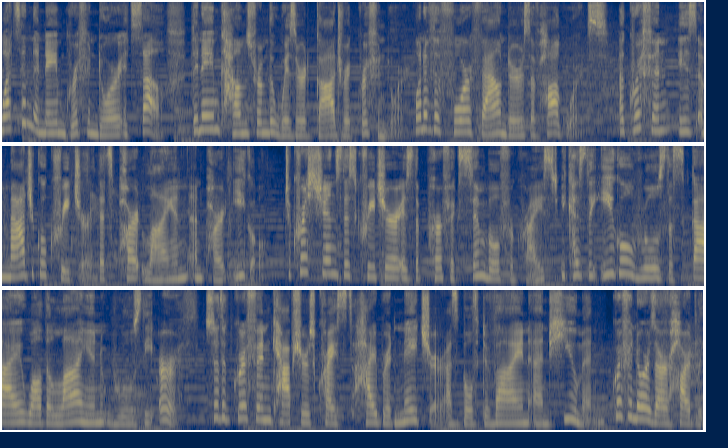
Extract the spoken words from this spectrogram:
What's in the name Gryffindor itself? The name comes from the wizard Godric Gryffindor, one of the four founders of Hogwarts. A griffin is a magical creature that's part lion and part eagle. To Christians, this creature is the perfect symbol for Christ because the eagle rules the sky while the lion rules the earth. So the griffin captures Christ's hybrid nature as both divine and human. Gryffindors are hardly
